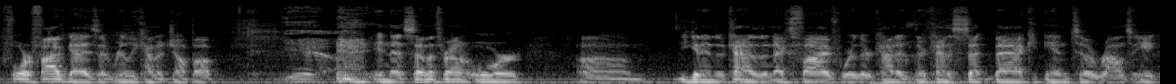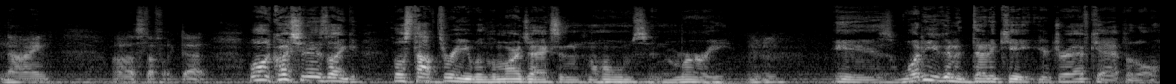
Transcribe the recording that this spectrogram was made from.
four or five guys that really kind of jump up Yeah. in that seventh round or um, you get into kind of the next five where they're kind of they're kind of set back into rounds eight nine uh, stuff like that Well, the question is like those top three with Lamar Jackson, Mahomes, and Murray. Is what are you going to dedicate your draft capital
